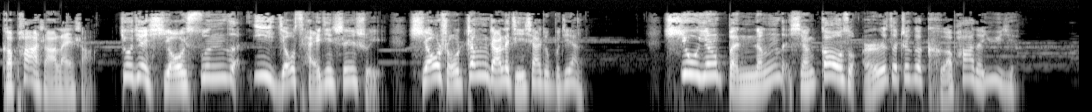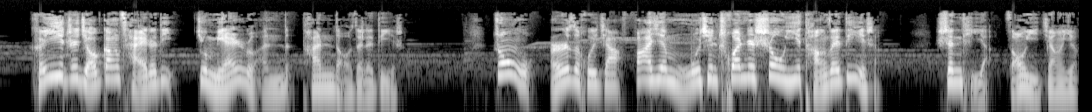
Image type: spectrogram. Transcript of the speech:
可怕啥来啥。就见小孙子一脚踩进深水，小手挣扎了几下就不见了。秀英本能的想告诉儿子这个可怕的遇见，可一只脚刚踩着地，就绵软的瘫倒在了地上。中午，儿子回家发现母亲穿着寿衣躺在地上，身体呀早已僵硬，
